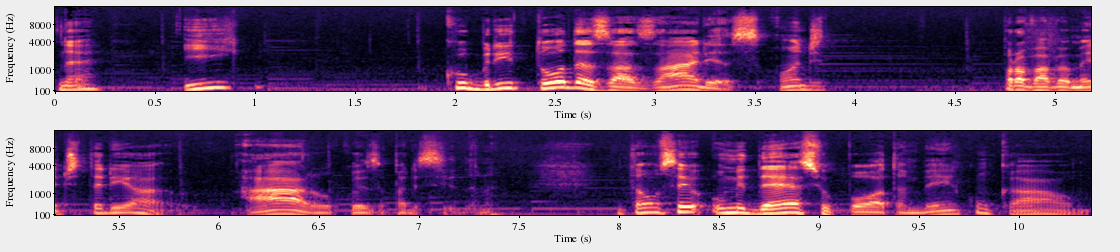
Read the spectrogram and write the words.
né? e cobrir todas as áreas onde provavelmente teria ar ou coisa parecida. Né? Então você umedece o pó também com calma,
